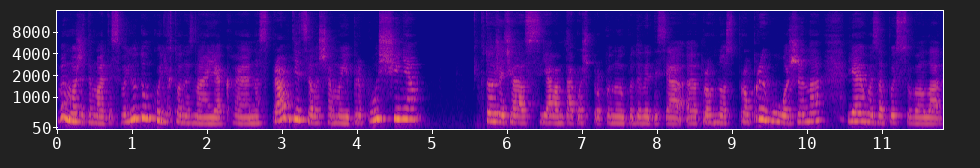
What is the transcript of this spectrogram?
Ви можете мати свою думку, ніхто не знає, як е, насправді, це лише мої припущення. В той же час я вам також пропоную подивитися е, прогноз про Пригожина. Я його записувала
